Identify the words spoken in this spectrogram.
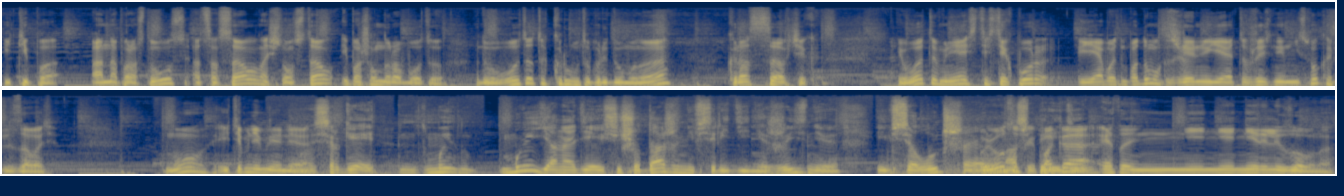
И, типа, она проснулась, отсосала, значит, он встал и пошел на работу. Я думаю, вот это круто придумано, а? Красавчик. И вот у меня с тех пор, я об этом подумал, к сожалению, я это в жизни не смог реализовать. Ну, и тем не менее. Сергей, мы, мы, я надеюсь, еще даже не в середине жизни, и все лучшее В у нас случае, впереди. пока это не, не, не реализовано.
